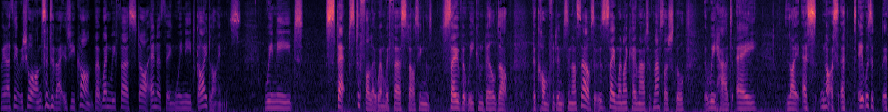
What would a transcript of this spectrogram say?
I mean, I think the short answer to that is you can't. But when we first start anything, we need guidelines. We need steps to follow when we're first starting so that we can build up the confidence in ourselves. It was the same when I came out of massage school. We had a like a, not a, it was a, a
